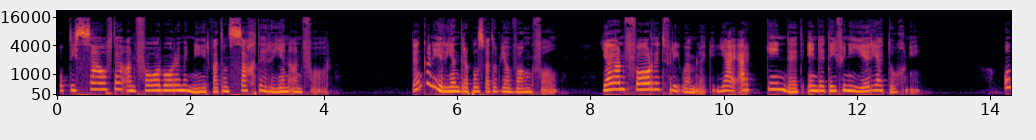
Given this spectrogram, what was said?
op dieselfde aanvaarbare manier wat ons sagte reën aanvaar. Dink aan die reendruppels wat op jou wang val. Jy aanvaar dit vir die oomblik. Jy erken dit en dit definieer jou tog nie. Om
